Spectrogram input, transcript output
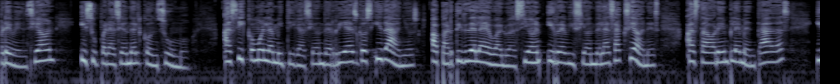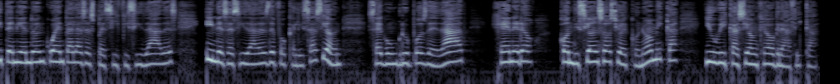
prevención y superación del consumo, así como en la mitigación de riesgos y daños a partir de la evaluación y revisión de las acciones hasta ahora implementadas y teniendo en cuenta las especificidades y necesidades de focalización según grupos de edad, género, condición socioeconómica y ubicación geográfica.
